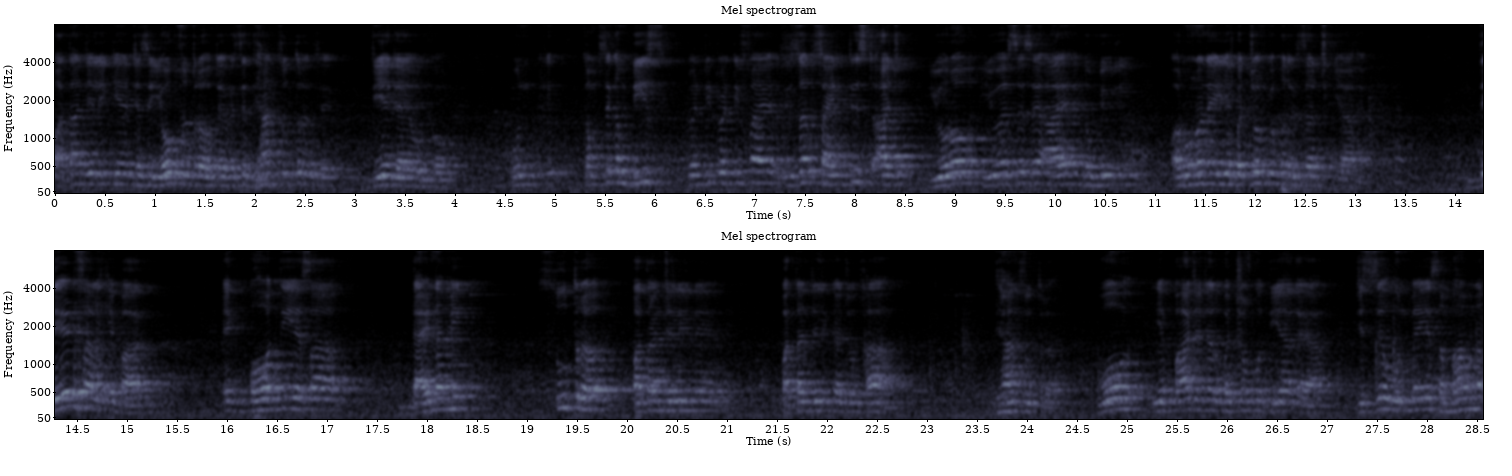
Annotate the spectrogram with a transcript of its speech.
पतंजलि के जैसे योग सूत्र होते हैं, वैसे ध्यान सूत्र से दिए गए उनको। उनके कम से कम 20 20 25 रिसर्च साइंटिस्ट आज यूरोप यूएसए से आए हैं डोंबिवली और उन्होंने ये बच्चों के ऊपर रिसर्च किया है। डेढ़ साल के बाद एक बहुत ही ऐसा डायनामिक सूत्र, पतंजलि ने, पतंजलि का जो था, ध्यान सूत्र, वो ये पाँच हज़ार बच्चों को दिया गया, जिससे उनमें ये संभावना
